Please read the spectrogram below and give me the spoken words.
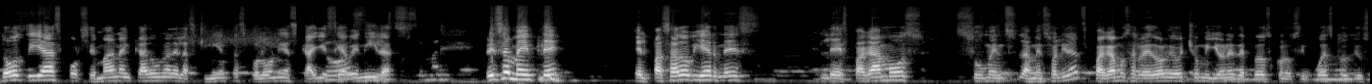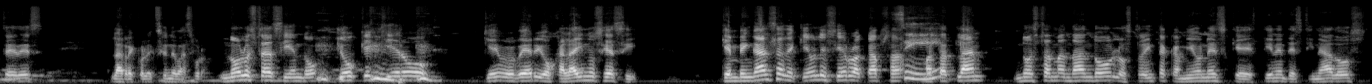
dos días por semana en cada una de las 500 colonias, calles y avenidas. Precisamente, el pasado viernes les pagamos su la mensualidad, pagamos alrededor de 8 millones de pesos con los impuestos de ustedes la recolección de basura. No lo está haciendo. Yo que quiero, quiero ver, y ojalá y no sea así, que en venganza de que yo le cierro a Capsa, Matatlán, no están mandando los 30 camiones que tienen destinados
